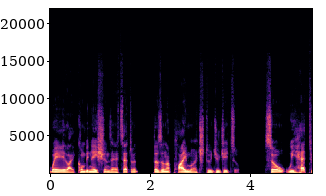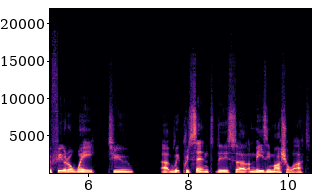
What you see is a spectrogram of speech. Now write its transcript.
way, like combinations and etc., doesn't apply much to jiu-jitsu. So we had to figure a way to uh, represent this uh, amazing martial art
